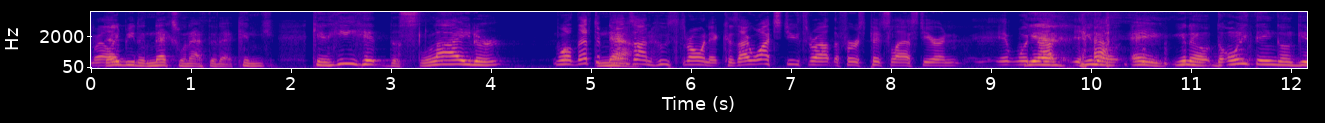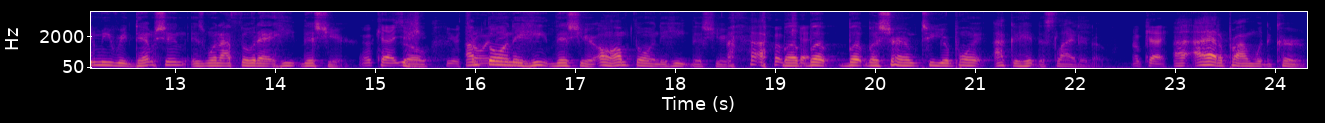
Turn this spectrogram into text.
Well, That'll be the next one after that. Can can he hit the slider? Well, that depends now? on who's throwing it because I watched you throw out the first pitch last year, and it would yeah, not. Yeah, you know, hey, you know, the only thing gonna give me redemption is when I throw that heat this year. Okay, so throwing I'm throwing the, the heat. heat. this year. Oh, I'm throwing the heat this year. okay. But but but but Sherm, to your point, I could hit the slider though. Okay, I, I had a problem with the curve.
